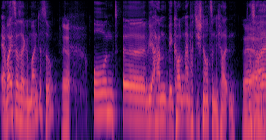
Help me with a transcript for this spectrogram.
Er weiß, dass er gemeint ist, so. Ja. Und äh, wir haben, wir konnten einfach die Schnauze nicht halten. Das Ja. war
